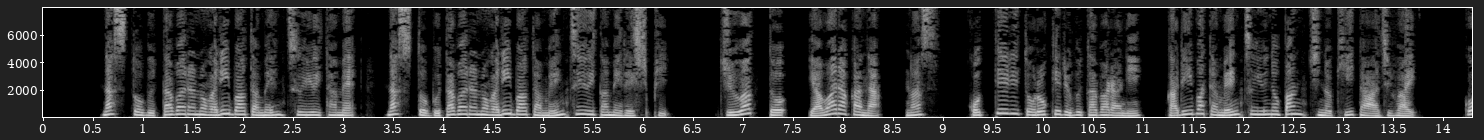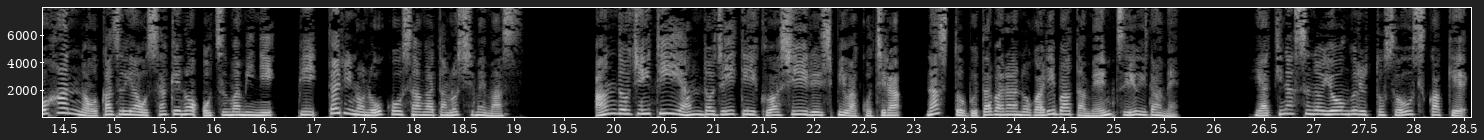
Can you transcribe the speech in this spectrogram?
ナスと豚バラのガリバタ麺つゆ炒め、ナスと豚バラのガリバタ麺つゆ炒めレシピ。じゅわっと柔らかなナス、こってりとろける豚バラにガリバタ麺つゆのパンチの効いた味わい。ご飯のおかずやお酒のおつまみにぴったりの濃厚さが楽しめます。&GT&GT 詳しいレシピはこちら。ナスと豚バラのガリバタ麺つゆ炒め。焼きナスのヨーグルトソースかけ。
